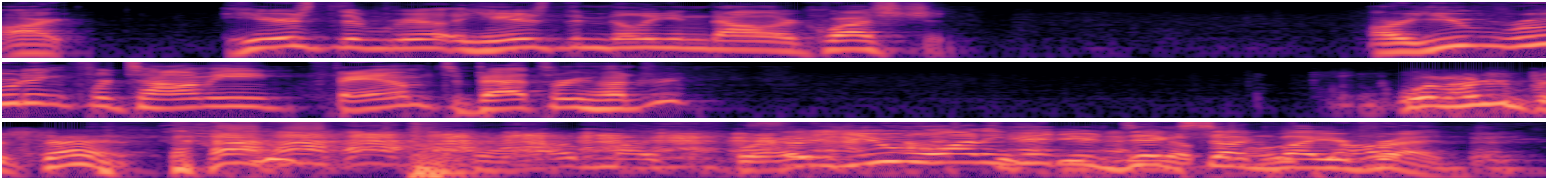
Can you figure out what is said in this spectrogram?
are here's the real here's the million dollar question: Are you rooting for Tommy Pham to bat 300? 100%. So you want to get your dick sucked by your friend?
